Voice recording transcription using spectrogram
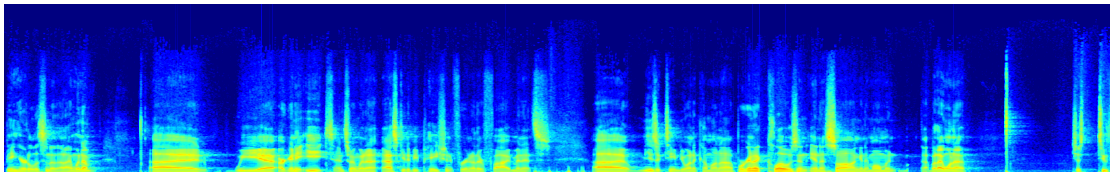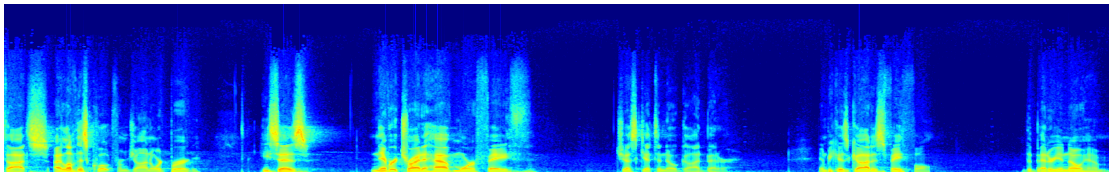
being here to listen to that. I'm going to, uh, we uh, are going to eat, and so I'm going to ask you to be patient for another five minutes. Uh, music team, do you want to come on up? We're going to close in, in a song in a moment, but I want to just two thoughts. I love this quote from John Ortberg. He says, Never try to have more faith, just get to know God better. And because God is faithful, the better you know Him,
